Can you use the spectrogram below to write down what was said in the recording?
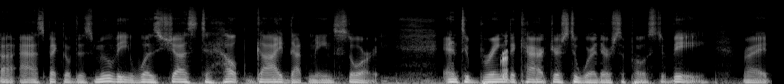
uh, aspect of this movie was just to help guide that main story and to bring right. the characters to where they're supposed to be right?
